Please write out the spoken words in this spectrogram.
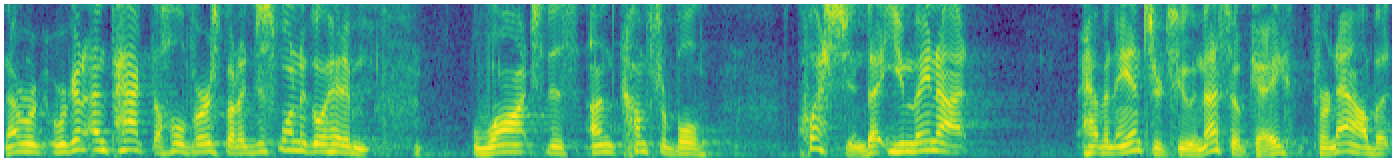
Now, we're, we're going to unpack the whole verse, but I just want to go ahead and launch this uncomfortable question that you may not have an answer to, and that's okay for now, but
